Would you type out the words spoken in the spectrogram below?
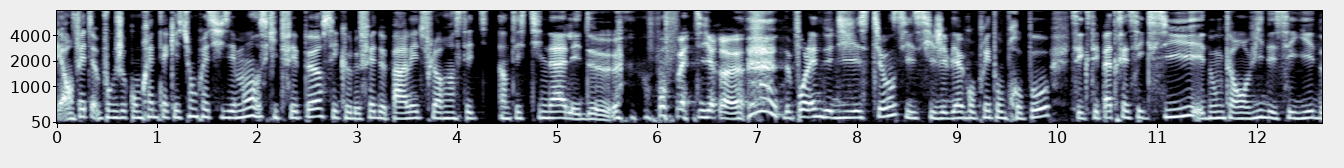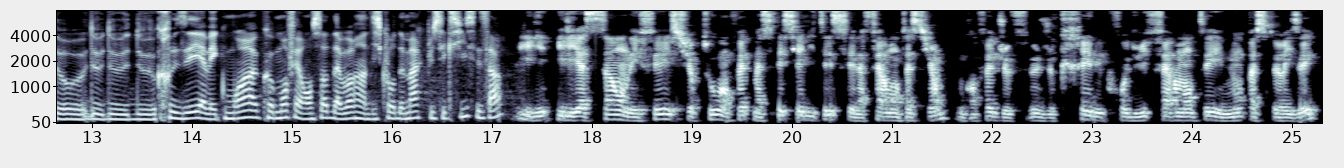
Et en fait, pour que je comprenne ta question précisément, ce qui te fait peur, c'est que le fait de parler de flore intestinale et de, on va dire, euh, de problèmes de digestion, si, si j'ai bien compris ton propos, c'est que c'est pas très sexy et donc tu as envie d'essayer de, de, de, de, creuser avec moi comment faire en sorte d'avoir un discours de marque plus sexy, c'est ça? Il, il, y a ça en effet et surtout, en fait, ma spécialité, c'est la fermentation. Donc en fait, je, je crée des produits fermentés et non pasteurisés.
